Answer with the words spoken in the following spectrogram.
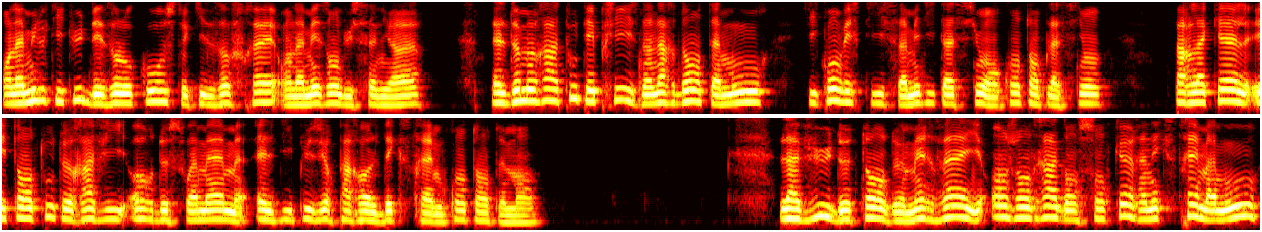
en la multitude des holocaustes qu'ils offraient en la maison du Seigneur, elle demeura tout éprise d'un ardent amour qui convertit sa méditation en contemplation, par laquelle, étant toute ravie hors de soi-même, elle dit plusieurs paroles d'extrême contentement. La vue de tant de merveilles engendra dans son cœur un extrême amour,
